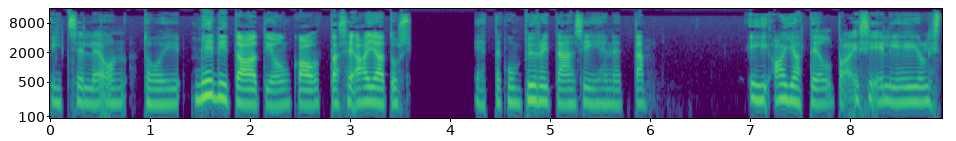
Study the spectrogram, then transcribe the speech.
itselle, on toi meditaation kautta se ajatus, että kun pyritään siihen, että ei ajateltaisi, eli ei, olisi,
